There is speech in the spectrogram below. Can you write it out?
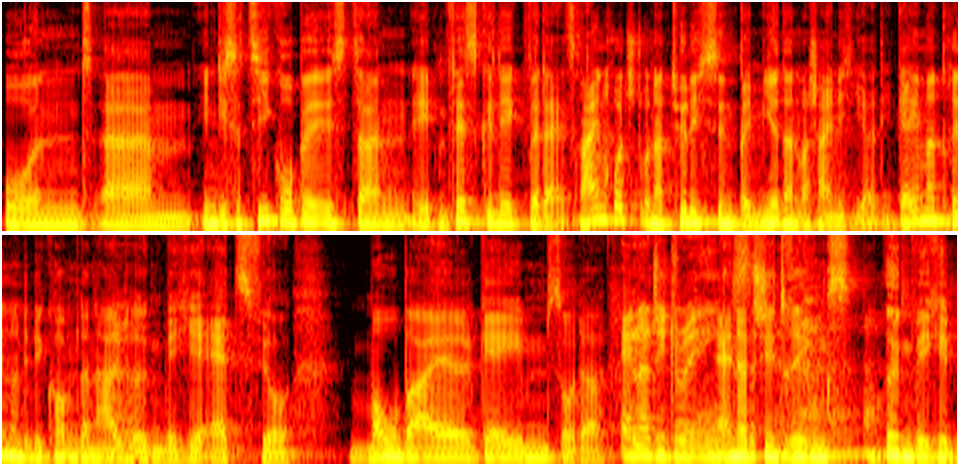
Und ähm, in dieser Zielgruppe ist dann eben festgelegt, wer da jetzt reinrutscht. Und natürlich sind bei mir dann wahrscheinlich eher die Gamer drin und die bekommen dann halt mhm. irgendwelche Ads für Mobile Games oder Energy Drinks, Energy Drinks irgendwelche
